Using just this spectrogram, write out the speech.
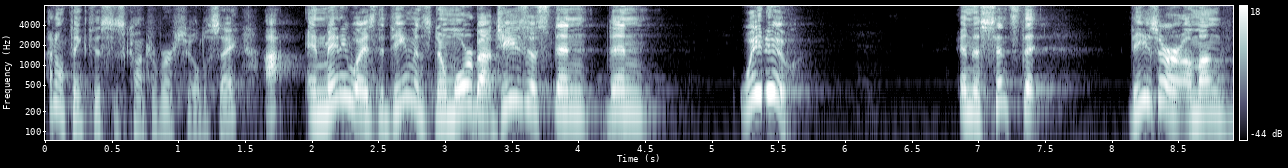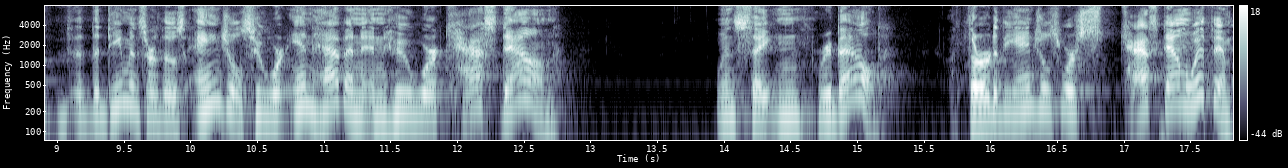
I don't think this is controversial to say. I, in many ways, the demons know more about Jesus than, than we do. In the sense that these are among the, demons are those angels who were in heaven and who were cast down when Satan rebelled. A third of the angels were cast down with him.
